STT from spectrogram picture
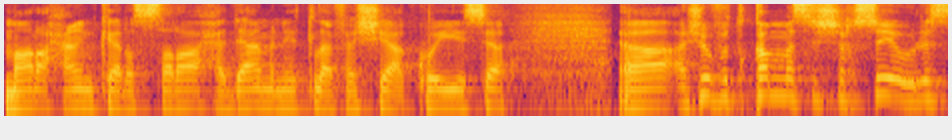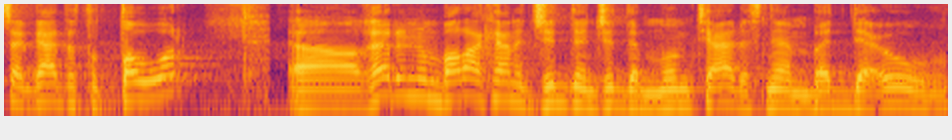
ما راح أنكر الصراحة دائما يطلع في أشياء كويسة. آه، أشوف تقمص الشخصية ولسه قاعدة تتطور. آه، غير إنه المباراة كانت جدا جدا ممتعة الاثنين بدعوا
